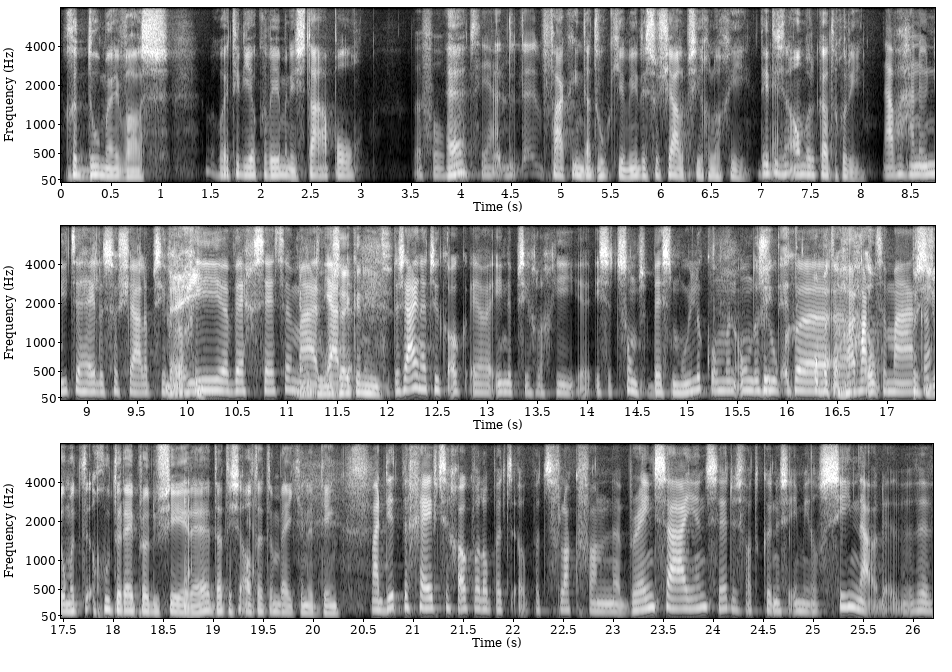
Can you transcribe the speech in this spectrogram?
gedoe mee was. Hoe heet die ook alweer, meneer Stapel? Hè? bijvoorbeeld. Ja. Vaak in dat hoekje meer de sociale psychologie. Dit is een andere categorie. Nou, we gaan nu niet de hele sociale psychologie Nee. eh, wegzetten. Maar ja, zeker niet. er zijn natuurlijk ook eh, in de psychologie eh, is het soms best moeilijk om een onderzoek eh, om het hard, te maken. Precies, om het goed te reproduceren. Hè? Dat is altijd een beetje het ding. Maar dit begeeft zich ook wel op het, op het vlak van brain science. Hè. Dus wat kunnen ze inmiddels zien? Nou, de- we,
